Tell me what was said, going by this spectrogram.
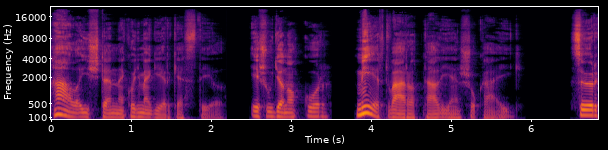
hála Istennek, hogy megérkeztél, és ugyanakkor miért várattál ilyen sokáig? Sir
